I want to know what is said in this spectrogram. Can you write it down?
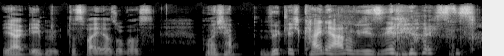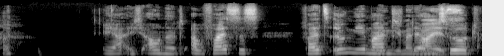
Ja, eben, das war eher sowas. Boah, ich habe wirklich keine Ahnung, wie die Serie heißen soll. Ja, ich auch nicht. Aber falls das, falls irgendjemand, Irgendjemand der weiß. uns hört,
